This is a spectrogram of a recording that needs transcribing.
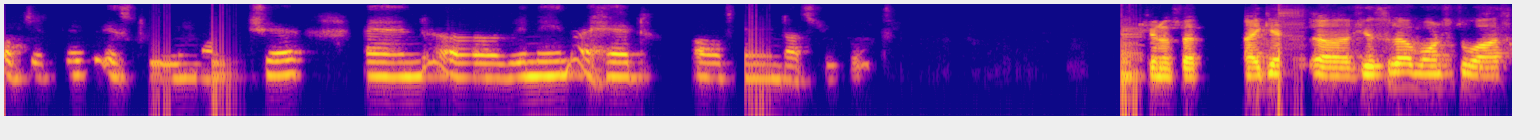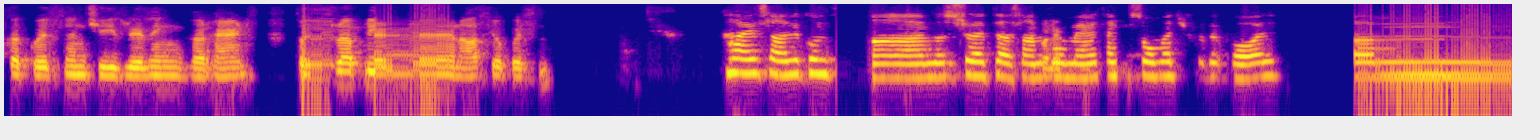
objective is to share and uh, remain ahead of the industry growth. Thank You sir. I guess uh, Yusra wants to ask a question. She's raising her hand. So, Yusra, please and ask your question. Hi, Assalamualaikum. Uh, Nusrat, Assalamualaikum. Thank you so much for the call. Um,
